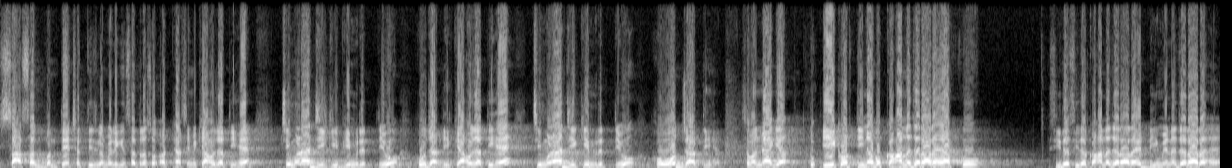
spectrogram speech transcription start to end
शासक बनते हैं छत्तीसगढ़ में, लेकिन सत्रह में क्या हो जाती है? चिमड़ा जी की भी मृत्यु हो जाती है। क्या हो जाती है? चिमड़ा जी की मृत्यु हो जाती है। समझ में आ गया? तो एक और तीन अब कहा नज़र आ रहा है आपको? सीधा सीधा कहा नज़र आ रहा है? डी में नज़र आ रहा है।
